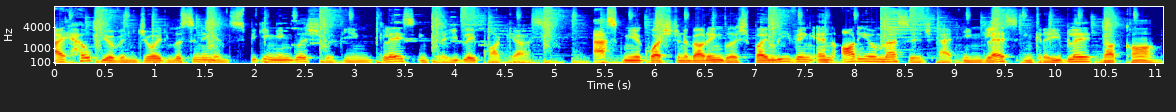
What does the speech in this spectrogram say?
I hope you have enjoyed listening and speaking English with the Inglés Increíble podcast. Ask me a question about English by leaving an audio message at inglesincreible.com.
